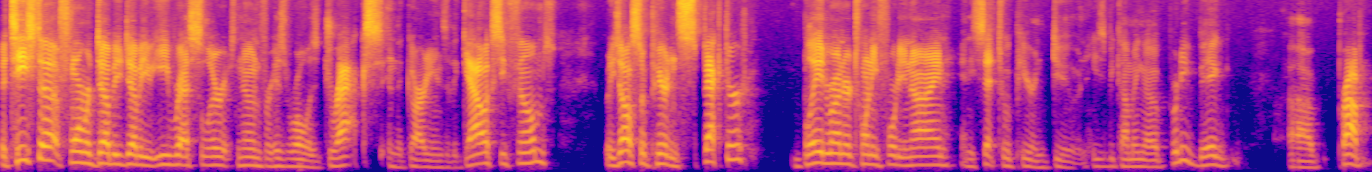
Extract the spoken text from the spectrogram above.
Batista, former WWE wrestler, is known for his role as Drax in the Guardians of the Galaxy films, but he's also appeared in Spectre, Blade Runner 2049, and he's set to appear in Dune. He's becoming a pretty big, uh, prop,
